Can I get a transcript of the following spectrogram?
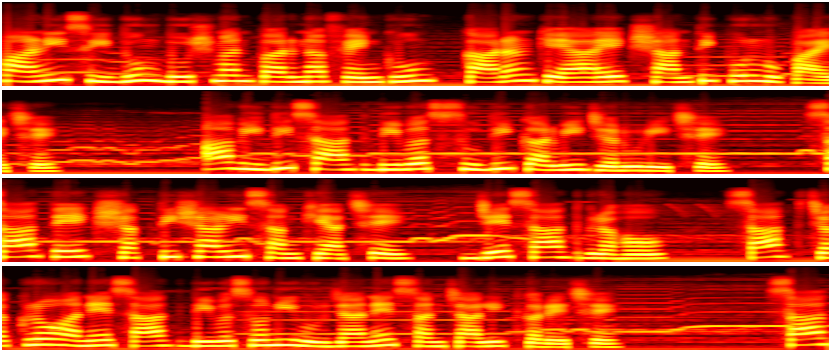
પાણી સીધું દુશ્મન પર ન ફેંકવું, કારણ કે આ એક શાંતિપૂર્ણ ઉપાય છે. આ વિધિ સાત દિવસ સુધી કરવી જરૂરી છે. સાત એક શક્તિશાળી સંખ્યા છે, જે સાત ગ્રહો સાત ચક્રો અને સાત દિવસોની ઉર્જાને સંચાલિત કરે છે. સાત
